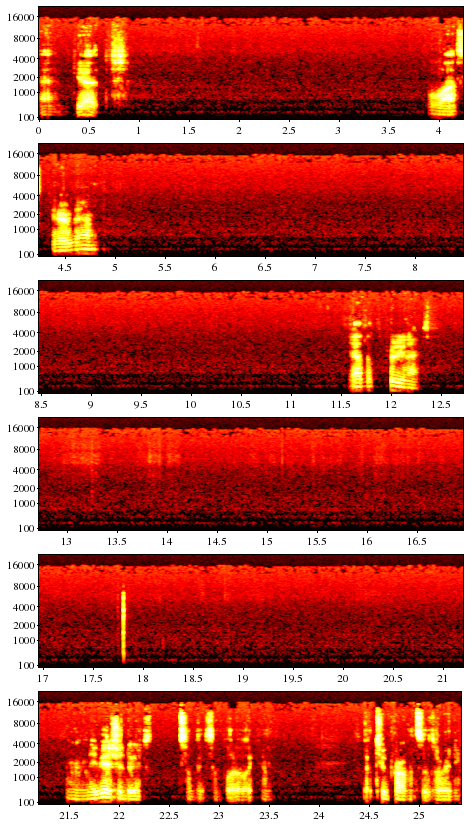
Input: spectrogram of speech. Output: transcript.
and get the last caravan. Yeah, that's pretty nice. Hmm, Maybe I should do something simpler like him. He's got two provinces already.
